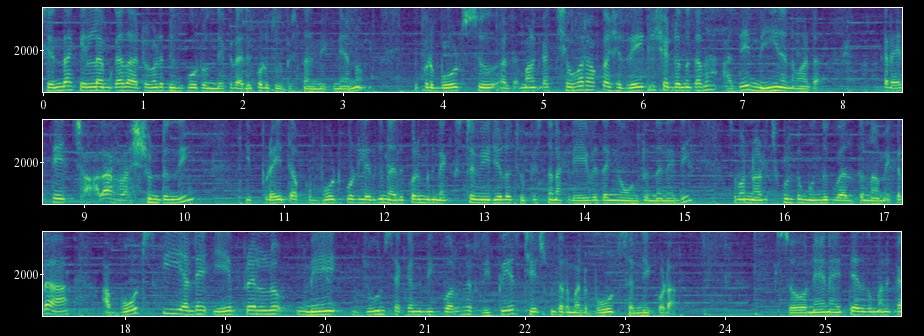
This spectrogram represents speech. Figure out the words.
సో ఇందాక వెళ్ళాం కదా అటువంటిది ఇంకోటి ఉంది ఇక్కడ. అది కూడా చూపిస్తాను మీకు నేను. ఇప్పుడు బోట్స్ అంటే మనకు ఆ చివర ఒక రేకుల షెడ్ ఉంది కదా అదే మెయిన్ అనమాట అక్కడైతే చాలా రష్ ఉంటుంది. ఇప్పుడైతే ఒక బోట్ కూడా లేదు కానీ అది కూడా మీకు నెక్స్ట్ వీడియోలో చూపిస్తాను అక్కడ ఏ విధంగా ఉంటుందనేది. సో మనం నడుచుకుంటూ ముందుకు వెళ్తున్నాం. ఇక్కడ ఆ బోట్స్కి అంటే ఏప్రిల్లో మే జూన్ సెకండ్ వీక్ వరకు రిపేర్ చేసుకుంటారు అన్నమాట బోట్స్ అన్నీ కూడా. సో నేనైతే అది మనకి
